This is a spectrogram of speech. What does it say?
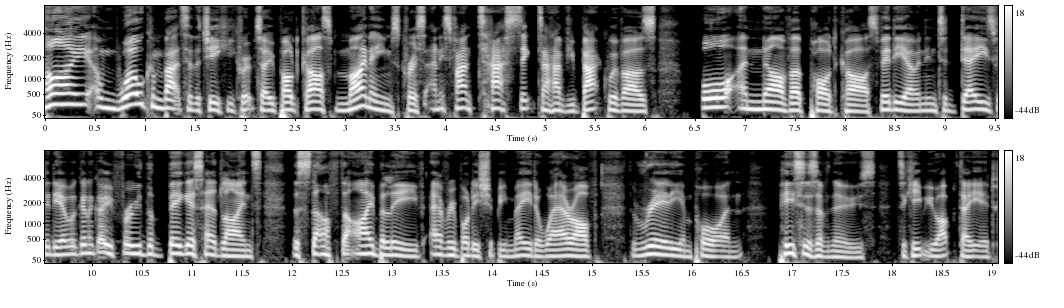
Hi, and welcome back to the Cheeky Crypto Podcast. My name's Chris, and it's fantastic to have you back with us for another podcast video. And in today's video, we're going to go through the biggest headlines, the stuff that I believe everybody should be made aware of, the really important pieces of news to keep you updated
